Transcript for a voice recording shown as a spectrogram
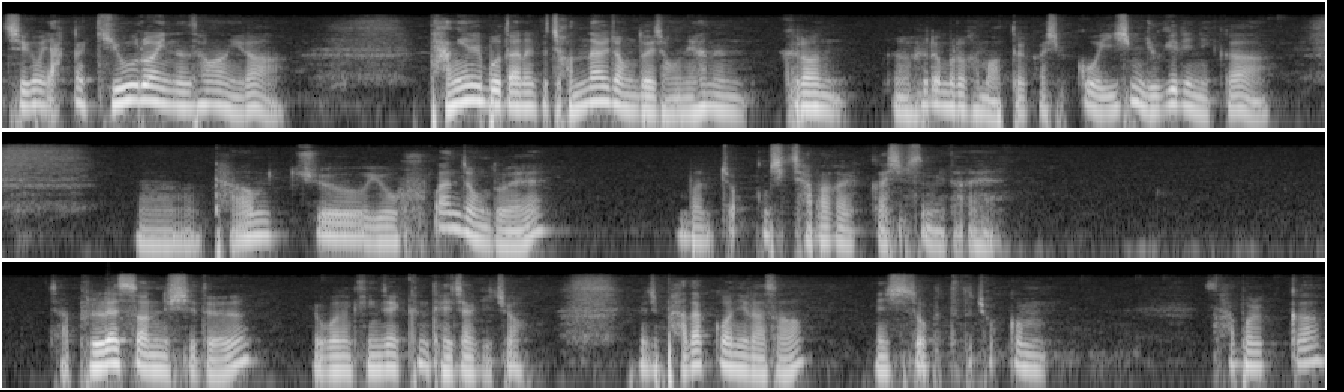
지금 약간 기울어 있는 상황이라 당일보다는 그 전날 정도에 정리하는 그런 어, 흐름으로 가면 어떨까 싶고 26일이니까 어, 다음 주 요 후반 정도에 한번 조금씩 잡아갈까 싶습니다. 예. 자, 블레스 언리시드 요거는 굉장히 큰 대작이죠. 지금 바닥권이라서 NC 소프트도 조금 사볼까?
